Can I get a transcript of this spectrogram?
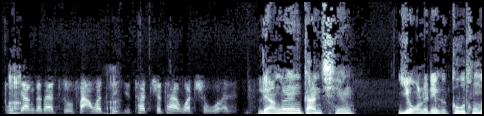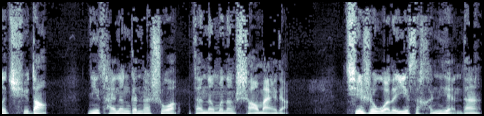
不想给他做饭，我自己他吃他，我吃我的。两个人感情有了这个沟通的渠道。你才能跟他说，咱能不能少买点其实我的意思很简单，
